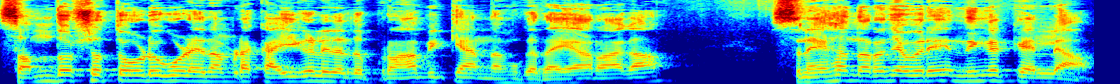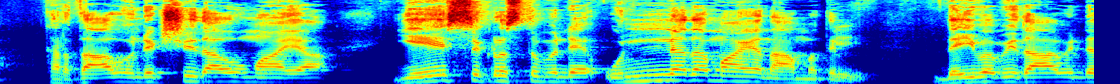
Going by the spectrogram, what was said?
സന്തോഷത്തോടുകൂടെ നമ്മുടെ കൈകളിൽ അത് പ്രാപിക്കാൻ നമുക്ക് തയ്യാറാകാം. സ്നേഹം നിറഞ്ഞവരെ നിങ്ങൾക്കെല്ലാം കർത്താവും രക്ഷിതാവുമായ യേശു ക്രിസ്തുവിന്റെ ഉന്നതമായ നാമത്തിൽ ദൈവപിതാവിന്റെ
